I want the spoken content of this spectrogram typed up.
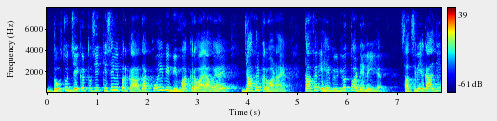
ਦੋਸਤੋ, ਜੇਕਰ ਤੁਸੀਂ ਕਿਸੇ ਵੀ ਪ੍ਰਕਾਰ ਦਾ ਕੋਈ ਵੀ ਬੀਮਾ ਕਰਵਾਇਆ ਹੋਇਆ ਹੈ ਜਾਂ ਫਿਰ ਕਰਵਾਉਣਾ ਹੈ, ਤਾਂ ਫਿਰ ਇਹ ਵੀਡੀਓ ਤੁਹਾਡੇ ਲਈ ਹੈ। ਸਤਿ ਸ੍ਰੀ ਅਕਾਲ ਜੀ।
